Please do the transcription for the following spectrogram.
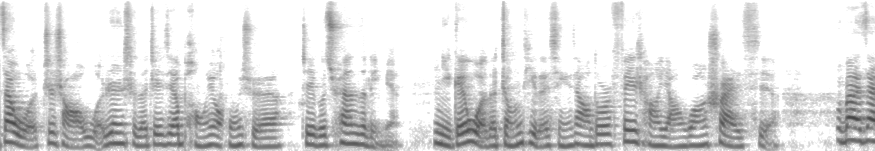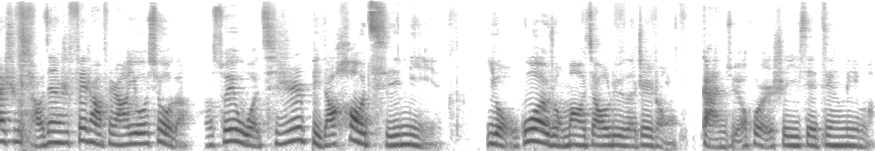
在我至少我认识的这些朋友、同学这个圈子里面，你给我的整体的形象都是非常阳光、帅气，外在是条件是非常非常优秀的。所以我其实比较好奇，你有过容貌焦虑的这种感觉或者是一些经历吗？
